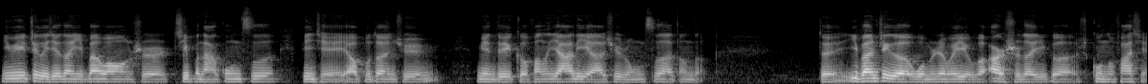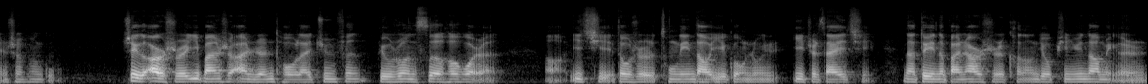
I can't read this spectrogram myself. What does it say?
因为这个阶段一般往往是既不拿工资，并且要不断去面对各方的压力啊，去融资啊等等。对，一般这个我们认为有个二十的一个共同发起人身份股，这个二十一般是按人头来均分。比如说你四个合伙人啊，一起都是从零到一共同一直在一起，那对应的百分之二十可能就平均到每个人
